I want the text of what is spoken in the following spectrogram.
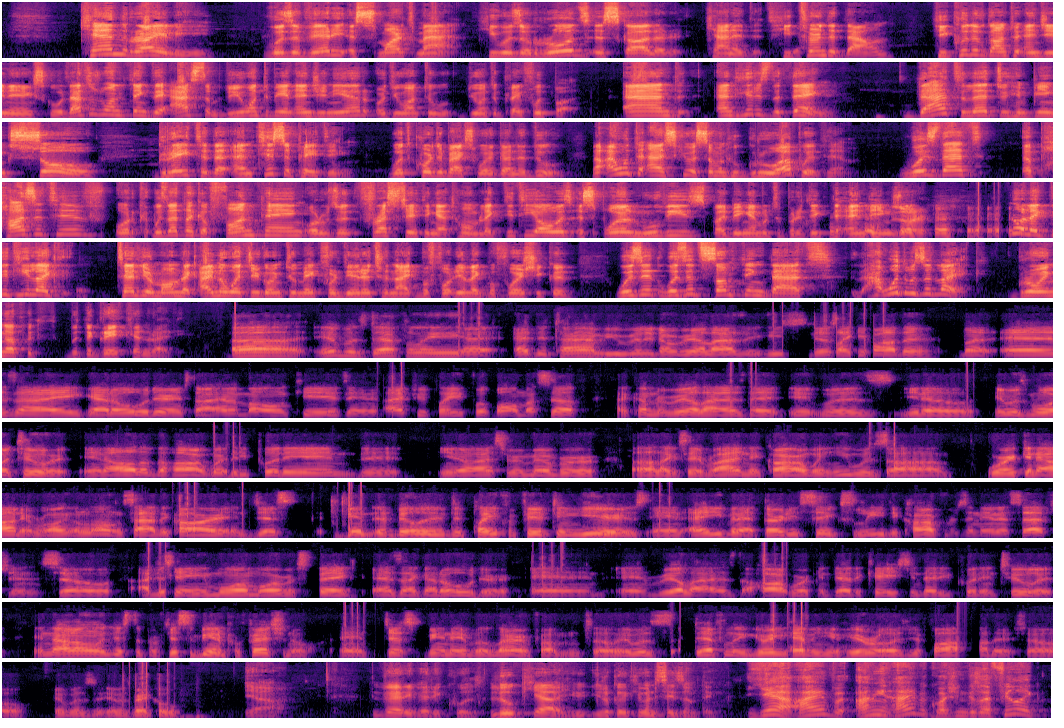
Ken Riley was a very a smart man. He was a Rhodes Scholar candidate. He turned it down. He could have gone to engineering school. That was one thing they asked him. Do you want to be an engineer or do you want to do you want to play football? And and here's the thing. That led to him being so great at anticipating what quarterbacks were going to do. Now, I want to ask you, as someone who grew up with him, was that a positive or was that like a fun thing or was it frustrating at home? Like, did he always spoil movies by being able to predict the endings or no? Like, did he like tell your mom like, I know what you're going to make for dinner tonight before you like before she could? Was it was it something that? How, what was it like growing up with with the great Ken Riley? Uh, it was definitely uh, at the time you really don't realize it. He's just like your father. But as I got older and started having my own kids and I actually played football myself, I come to realize that it was, you know, it was more to it, and all of the hard work that he put in. That you know, I just remember uh, like I said, riding the car when he was um, working out and running alongside the car, and just getting the ability to play for 15 years and even at 36 lead the conference in interceptions. So I just gained more and more respect as I got older and and realized the hard work and dedication that he put into it. And not only just the just being a professional and just being able to learn from him. So it was definitely great having your hero as your father. So it was it was very cool. Yeah. Very, very cool. Luke, yeah, you, you look like you want to say something. Yeah, I have. A, I mean, I have a question because I feel like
